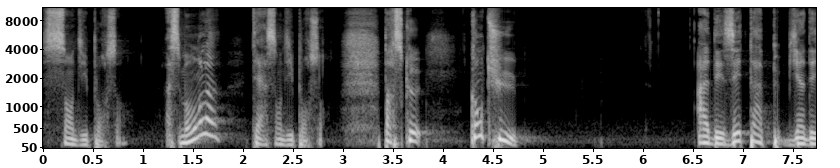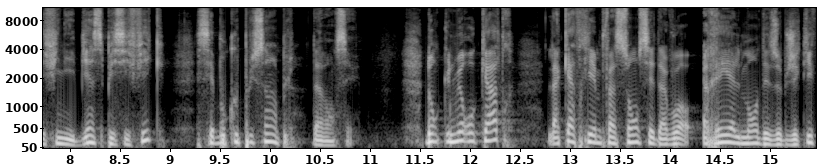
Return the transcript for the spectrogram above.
110%. À ce moment-là, à 110%. Parce que quand tu as des étapes bien définies, bien spécifiques, c'est beaucoup plus simple d'avancer. Donc, numéro 4, la quatrième façon, c'est d'avoir réellement des objectifs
